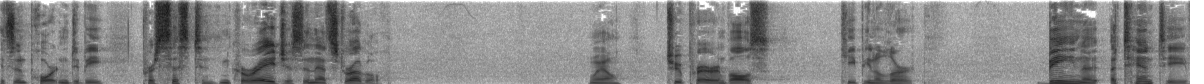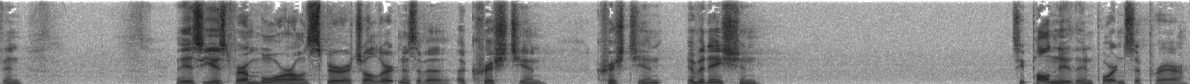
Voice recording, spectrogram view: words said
It's important to be persistent and courageous in that struggle. Well, true prayer involves keeping alert, being attentive and is used for a moral and spiritual alertness of a, a Christian, Christian emanation. See, Paul knew the importance of prayer,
